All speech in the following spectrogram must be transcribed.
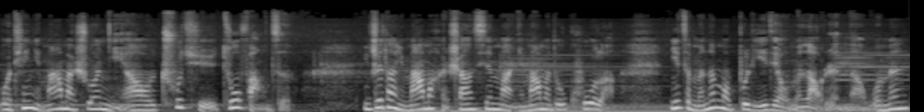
我听你妈妈说你要出去租房子，你知道你妈妈很伤心吗？你妈妈都哭了。你怎么那么不理解我们老人呢？我们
